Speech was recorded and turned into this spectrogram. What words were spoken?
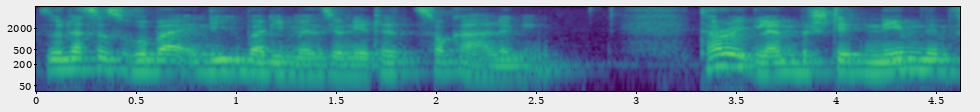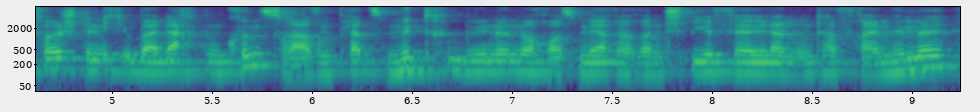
sodass es rüber in die überdimensionierte Zockerhalle ging. Torrey Glen besteht neben dem vollständig überdachten Kunstrasenplatz mit Tribüne noch aus mehreren Spielfeldern unter freiem Himmel.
